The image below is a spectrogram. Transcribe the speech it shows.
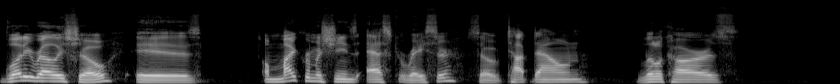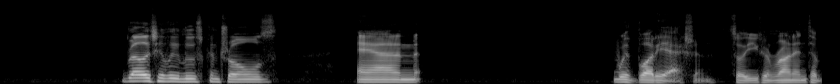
Bloody Rally Show is a Micro Machines esque racer, so top down, little cars, relatively loose controls, and with bloody action. So you can run into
